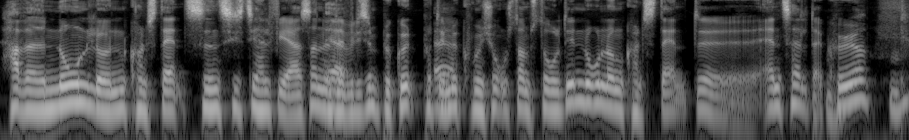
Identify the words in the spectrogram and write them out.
har været nogenlunde konstant siden sidst i 70'erne, ja. da vi ligesom begyndte på ja. det med kommissionsdomstol. Det er nogenlunde konstant øh, antal, der kører. Mm-hmm.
